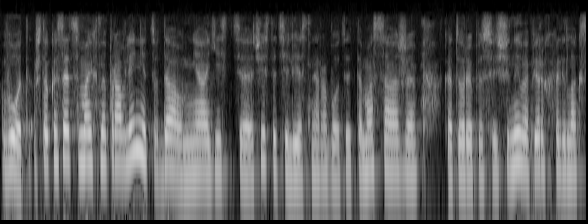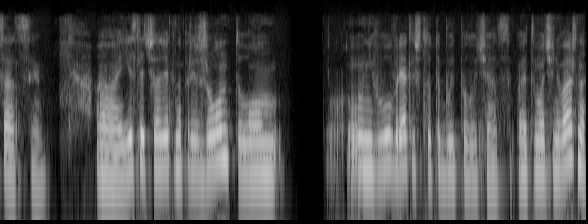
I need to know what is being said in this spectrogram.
Вот. Что касается моих направлений, то да, у меня есть э, чисто телесная работа. Это массажи, которые посвящены, во-первых, релаксации. Если человек напряжен, то у него вряд ли что-то будет получаться. Поэтому очень важно,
